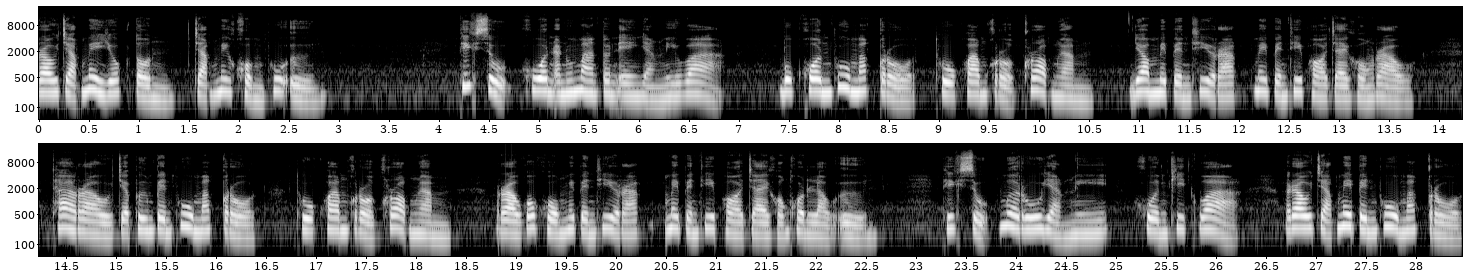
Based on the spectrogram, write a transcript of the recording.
เราจะไม่ยกตนจะไม่ข่มผู้อื่น ภิกษุควรอนุมานตนเองอย่างนี้ว่า บุคคลผู้มักโกรธถูกความโกรธครอบงำย่อมไม่เป็นที่รักไม่เป็นที่พอใจของเรา ถ้าเราจะพึงเป็นผู้มักโกรธ ถูกความโกรธครอบงำเราก็คงไม่เป็นที่รัก ไม่เป็นที่พอใจของคนเหล่าอื่น ภิกษุเมื่อรู้อย่างนี้ ควรคิดว่า เราจะไม่เป็นผู้มักโกรธ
